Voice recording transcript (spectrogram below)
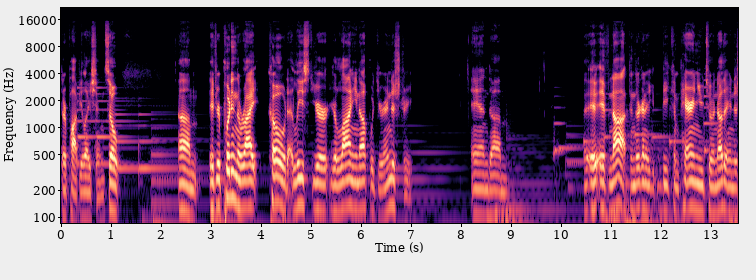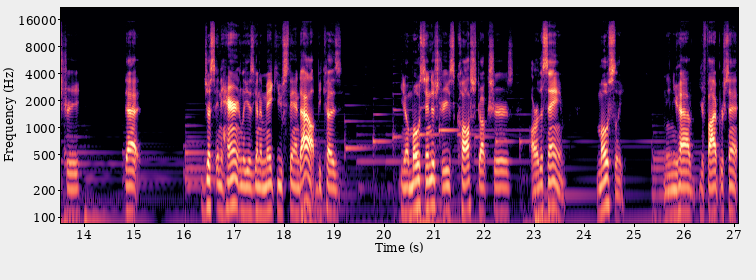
their population. So um, if you're putting the right code, at least you're you're lining up with your industry. And um, if not, then they're going to be comparing you to another industry that just inherently is going to make you stand out because you know most industries cost structures are the same mostly i mean you have your 5%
